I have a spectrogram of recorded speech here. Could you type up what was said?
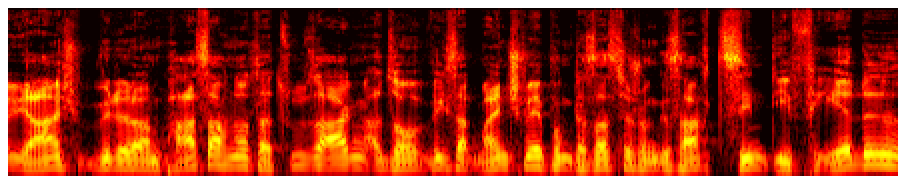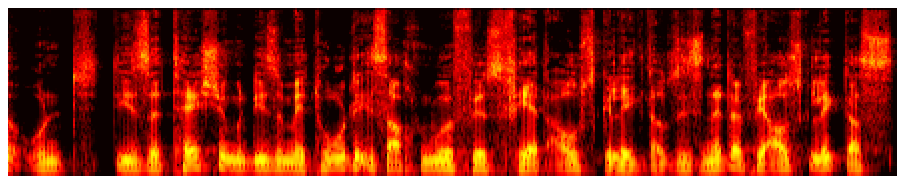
Ja, ich würde da ein paar Sachen noch dazu sagen. Also, wie gesagt, mein Schwerpunkt, das hast du schon gesagt, sind die Pferde und diese Technik und diese Methode ist auch nur fürs Pferd ausgelegt. Also, sie ist nicht dafür ausgelegt, dass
